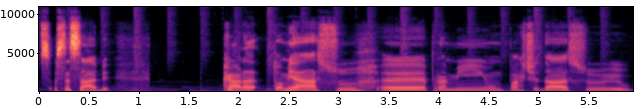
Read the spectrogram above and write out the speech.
Você sabe. Cara, Tomiaço, é, para mim, um partidaço. Eu,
